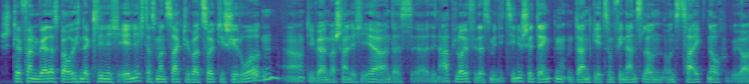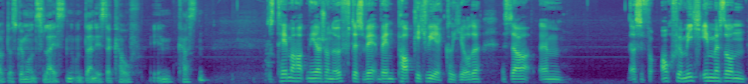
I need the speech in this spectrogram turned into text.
Stefan, wäre das bei euch in der Klinik ähnlich, dass man sagt, überzeugt die Chirurgen? Ja, die werden wahrscheinlich eher an das, äh, den Abläufe, das medizinische denken und dann geht zum Finanzler und uns zeigt noch, ja, das können wir uns leisten und dann ist der Kauf im Kasten? Das Thema hatten wir ja schon öfters, wenn packe ich wirklich, oder? Es ist ja, ähm, also auch für mich immer so ein,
